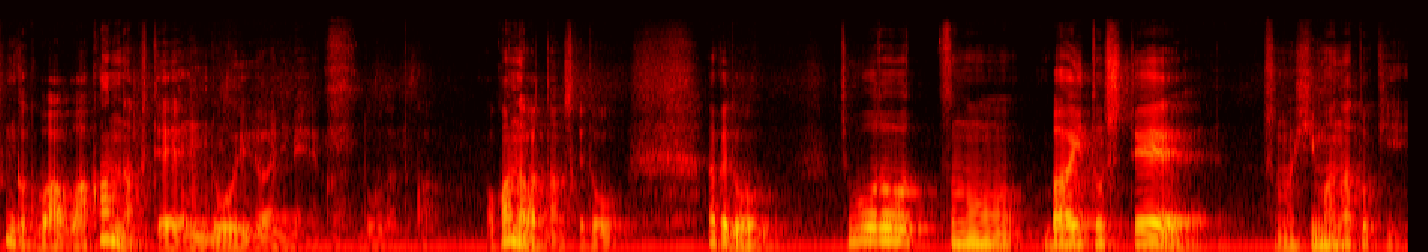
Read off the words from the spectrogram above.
とにかくわ分かんなくて、どういうアニメがどうだとか。分かんなかったんですけど。だけどちょうどそのバイトしてその暇な時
